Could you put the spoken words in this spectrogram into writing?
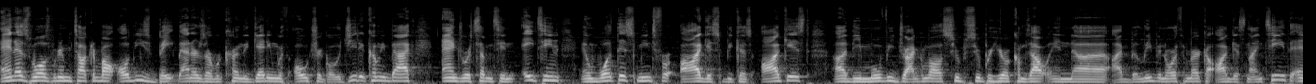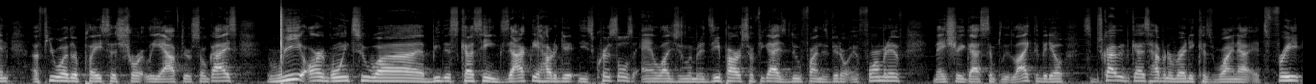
and as well as we're going to be talking about all these bait banners that we're currently getting with Ultra Gogeta coming back, Android 17 and 18, and what this means for August, because August, uh, the movie Dragon Ball Super Superhero comes out in uh, I believe in North America August 19th and a few other places shortly after. So guys, we are going to uh, be discussing exactly how to get these crystals and Legend Limited Z Power. So if you guys do find this video informative, make sure you guys simply like the video, subscribe if you guys haven't already because why not? It's free.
